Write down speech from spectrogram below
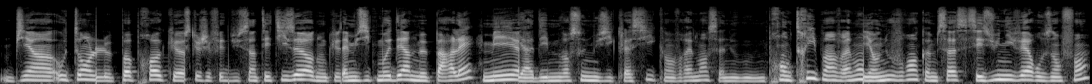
bien autant le pop rock parce que j'ai fait du synthétiseur, donc la musique moderne me parlait. Mais il y a des morceaux de musique classique, hein, vraiment ça nous prend au trip, hein, vraiment. Et en ouvrant comme ça ces univers aux enfants,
